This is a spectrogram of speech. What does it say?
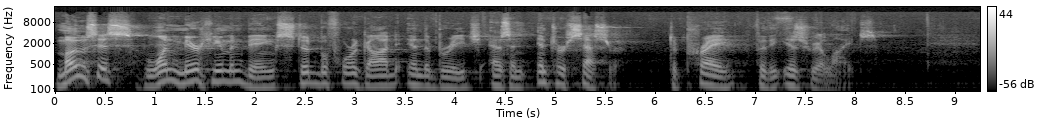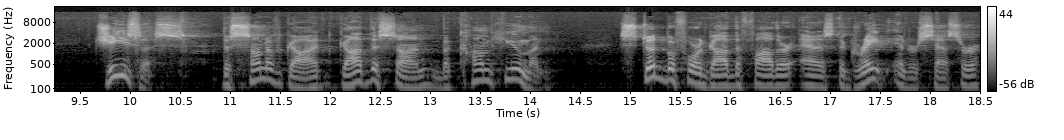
Moses, one mere human being, stood before God in the breach as an intercessor to pray for the Israelites. Jesus, the Son of God, God the Son, become human, stood before God the Father as the great intercessor.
